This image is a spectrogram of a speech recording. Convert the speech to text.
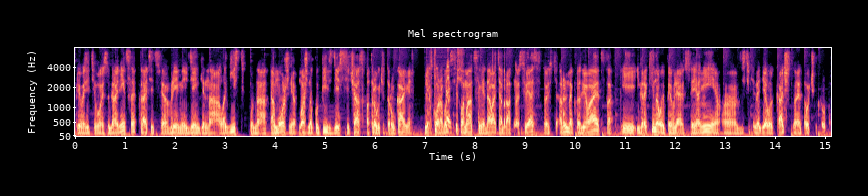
привозить его из-за границы, тратить время и деньги на логистику, на таможню. Можно купить здесь сейчас, потрогать это руками, легко работать с рекламациями, давать обратную связь. То есть рынок развивается, и игроки новые появляются, и они э, действительно делают качественно, это очень круто.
